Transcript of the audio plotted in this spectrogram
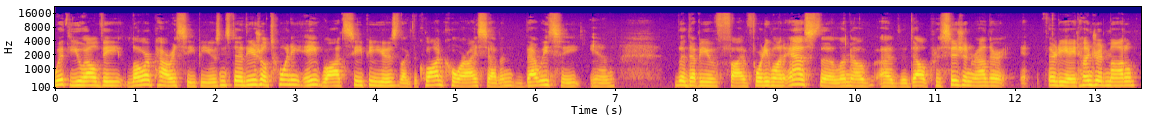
with ULV lower power CPUs instead of the usual 28 watt CPUs like the quad core i7 that we see in the W541S, the Lenovo, uh, the Dell Precision rather 3800 model.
